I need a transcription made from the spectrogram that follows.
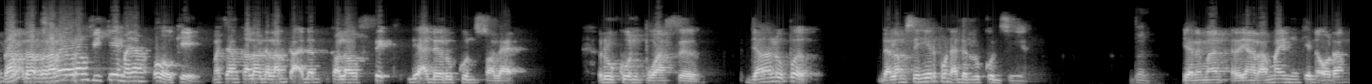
okay. Ramai orang fikir macam, oh okey. Macam kalau dalam keadaan, kalau fake, dia ada rukun solat. Rukun puasa. Jangan lupa, dalam sihir pun ada rukun sihir. Betul. Yang, yang ramai mungkin orang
